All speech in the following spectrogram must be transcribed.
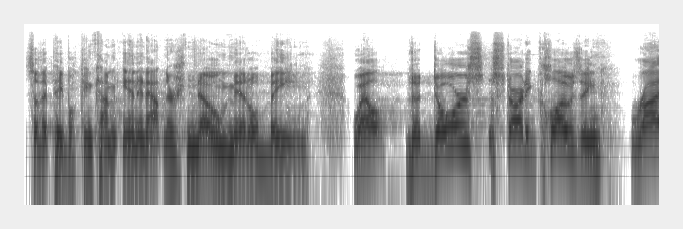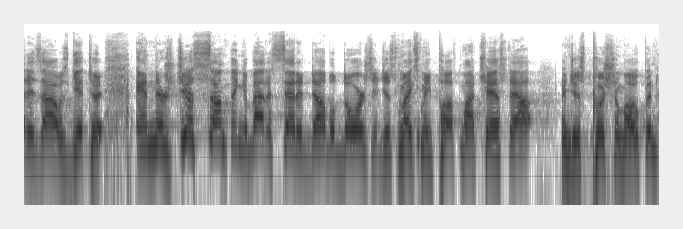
so that people can come in and out, and there's no middle beam. Well, the doors started closing right as I was getting to it. And there's just something about a set of double doors that just makes me puff my chest out and just push them open.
